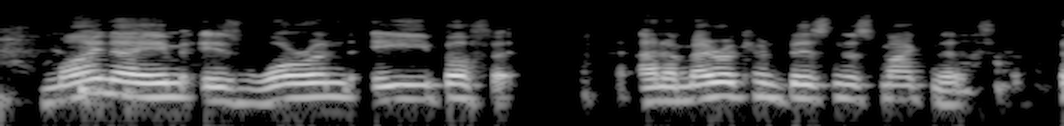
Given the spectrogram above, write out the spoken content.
my name is Warren E. Buffett, an American business magnate,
